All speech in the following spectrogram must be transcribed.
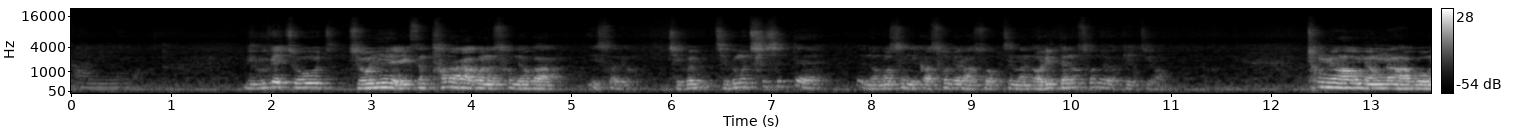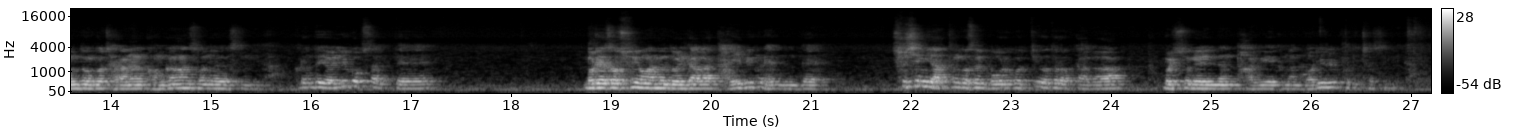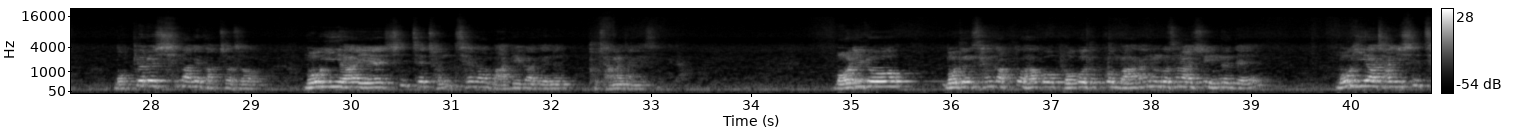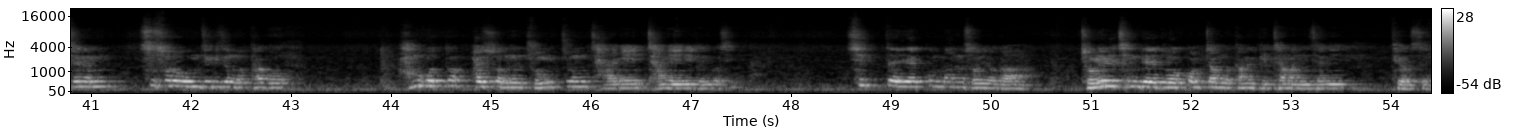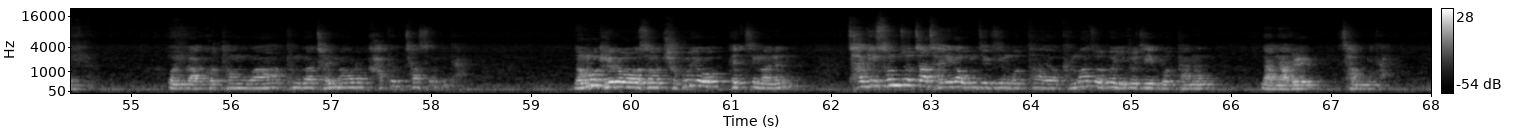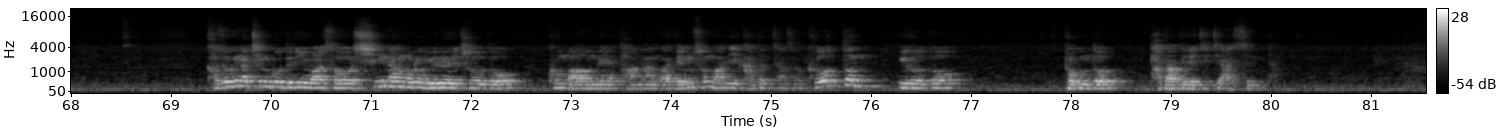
미국의 조, 조니 에릭슨 타다라고 하는 소녀가 있어요. 지금, 지금은 70대 넘었으니까 소개를 할수 없지만 어릴 때는 소녀였겠죠. 총명하고 명랑하고 운동도 잘하는 건강한 소녀였습니다. 그런데 17살 때 물에서 수영하며 놀다가 다이빙을 했는데 수심이 얕은 것을 모르고 뛰어들었다가 물속에 있는 바위에 그만 머리를 부딪혔습니다. 목뼈를 심하게 다쳐서 목 이하의 신체 전체가 마비가 되는 부상을 당했습니다. 머리로 모든 생각도 하고 보고 듣고 말하는 것은 알 수 있는데 목 이하 자기 신체는 스스로 움직이지 못하고 아무것도 할 수 없는 중증 장애, 장애인이 된 것입니다. 10대의 꿈 많은 소녀가 종일 침대에 누워 꼼짝 못하는 비참한 인생이 되었으니 온갖 고통과 아픔과 절망으로 가득 찼습니다. 너무 괴로워서 죽으려 했지만은 자기 손조차 자기가 움직이지 못하여 그마저도 이루지 못하는 나날을 삽니다. 가족이나 친구들이 와서 신앙으로 위로해 주어도 그 마음에 반항과 냉소만이 가득 차서 그 어떤 위로도 복음도 받아들여지지 않습니다.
